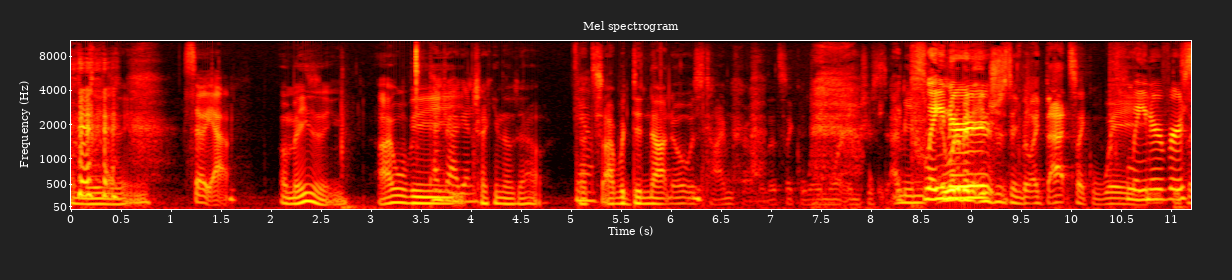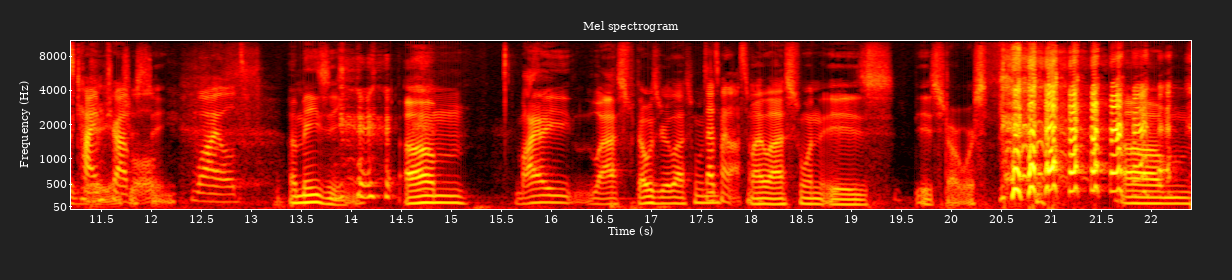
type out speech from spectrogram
Amazing. so yeah. Amazing. I will be checking those out. That's yeah. I would did not know it was time travel. That's like way more interesting. I mean, planar, it would have been interesting, but like that's like way planar versus like time travel. Wild. Amazing. um, my last that was your last one. That's my last one. My last one is is Star Wars. um,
